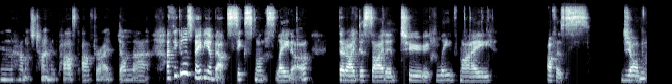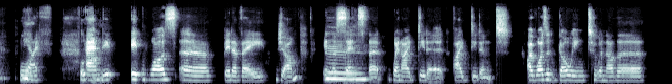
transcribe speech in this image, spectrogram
how much time had passed after I'd done that. I think it was maybe about six months later that I decided to leave my office job Yeah. life. full And it it was a bit of a jump in the sense Mm. that when I did it, I didn't I wasn't going to another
